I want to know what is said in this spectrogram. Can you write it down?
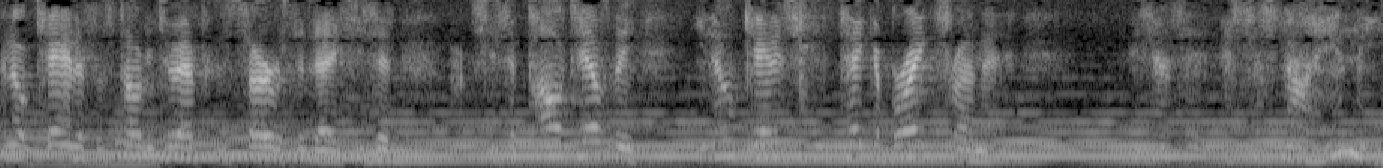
I know Candace was talking to after the service today. She said, she said, Paul tells me, you know, Candace, you can take a break from it. And I said, it's just not in me.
